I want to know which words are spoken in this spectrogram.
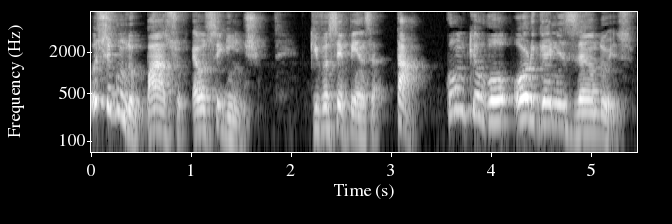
O segundo passo é o seguinte, que você pensa, tá, como que eu vou organizando isso?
